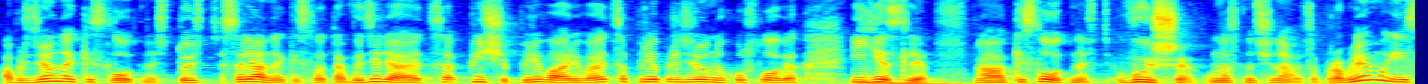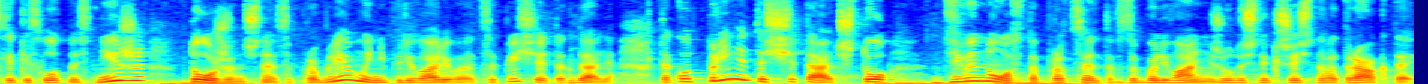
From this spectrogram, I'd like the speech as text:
определенная кислотность. То есть соляная кислота выделяется, пища переваривается при определенных условиях. И если а, кислотность выше, у нас начинаются проблемы. Если кислотность ниже, тоже начинаются проблемы, не переваривается пища и так далее. Так вот, принято считать, что 90% 90% заболеваний желудочно-кишечного тракта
